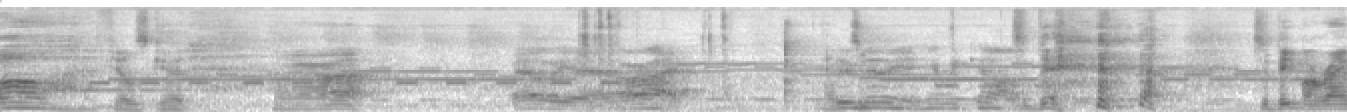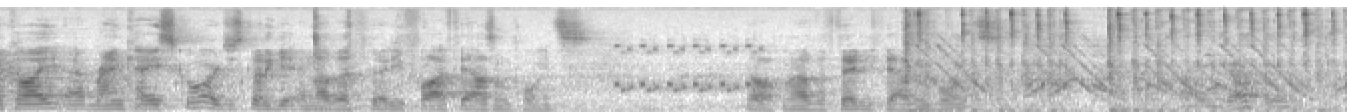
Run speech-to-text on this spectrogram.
Oh, that feels good. Alright. Hell yeah. Alright. And 2 to- million. Here we come. To, be- to beat my rank I, uh, rank A score, I just got to get another 35,000 points. Oh, another 30,000 points. Oh, you got this.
